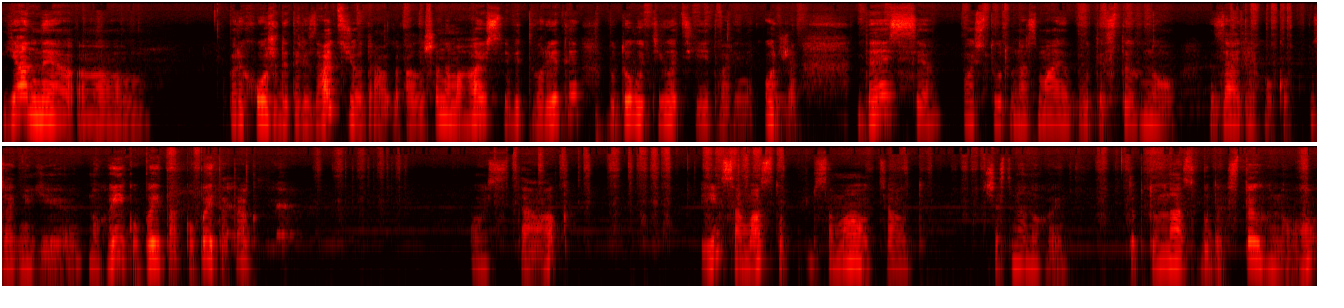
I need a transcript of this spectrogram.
Я не е, переходжу деталізацію одразу, а лише намагаюся відтворити будову тіла цієї тварини. Отже, десь ось тут у нас має бути стегно заднього, задньої ноги, і копита, копита, так? Ось так. І сама, стоп, сама оця от частина ноги. Тобто у нас буде стегно.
